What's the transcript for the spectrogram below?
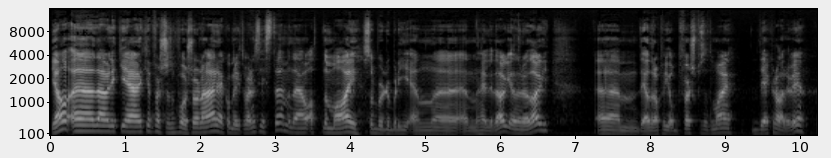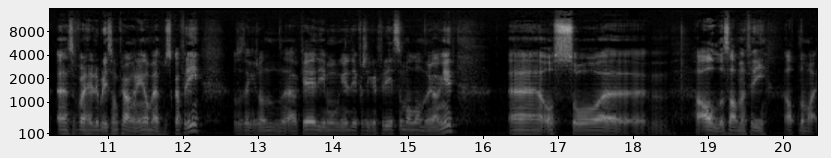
Ja, eh, det er vel ikke, jeg er ikke den første som foreslår den her. Jeg kommer ikke til å være den siste, men det er jo 18. mai som burde bli en, eh, en helligdag, en rød dag. Um, det å dra på jobb først på 17. mai, det klarer vi. Eh, så får det heller bli sånn krangling om hvem som skal ha fri. Og så tenker sånn OK, de med unger de får sikkert fri som alle andre ganger. Og så har alle sammen fri 18. mai.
